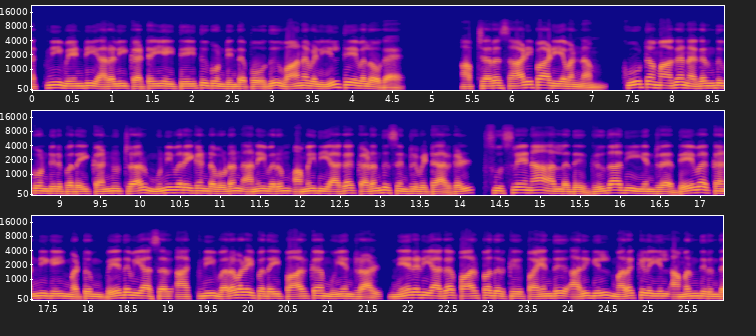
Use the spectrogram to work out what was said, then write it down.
அக்னி வேண்டி அரளி கட்டையை தேய்த்து கொண்டிருந்த போது வானவெளியில் தேவலோக அப்சர சாடிப்பாடிய வண்ணம். கூட்டமாக நகர்ந்து கொண்டிருப்பதை கண்ணுற்றார் முனிவரை கண்டவுடன் அனைவரும் அமைதியாக கடந்து சென்று விட்டார்கள். சுஸ்வேனா அல்லது கிருதாதி என்ற தேவ கன்னிகை மட்டும் வேதவியாசர் அக்னி வரவழைப்பதை பார்க்க முயன்றாள். நேரடியாக பார்ப்பதற்கு பயந்து அருகில் மரக்கிளையில் அமர்ந்திருந்த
